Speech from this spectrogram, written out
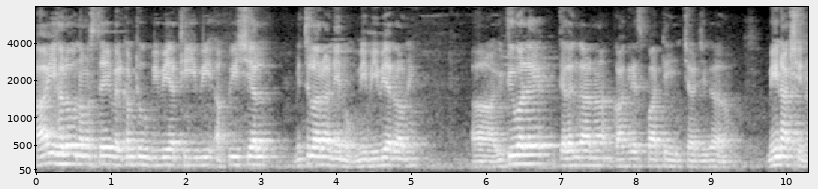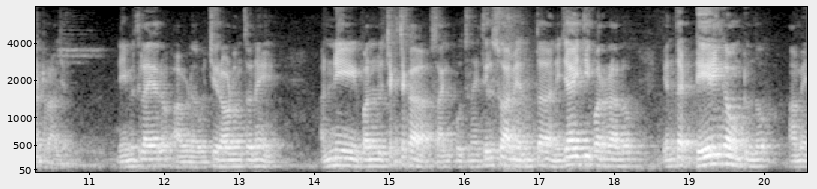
Hi hello namaste welcome to BVR TV official. మిత్రులారా నేను మీ బీవీఆర్ రావుని. ఇటీవలే తెలంగాణ కాంగ్రెస్ పార్టీ ఇన్ఛార్జిగా మీనాక్షి నటరాజన్. నియమితులయ్యారు ఆవిడ వచ్చి రావడంతోనే అన్ని పనులు చకచక సాగిపోతున్నాయి. తెలుసు ఆమె ఎంత నిజాయితీ పరురాలో ఎంత డేరింగ్గా ఉంటుందో ఆమె.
